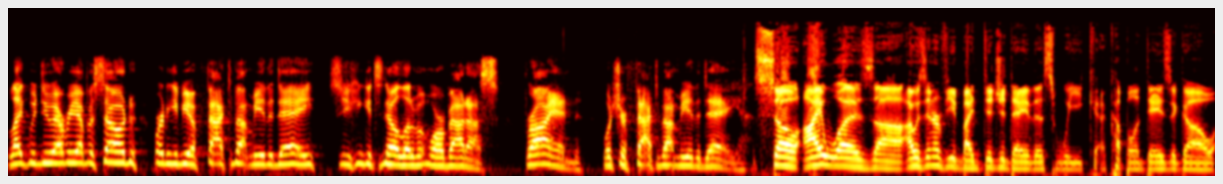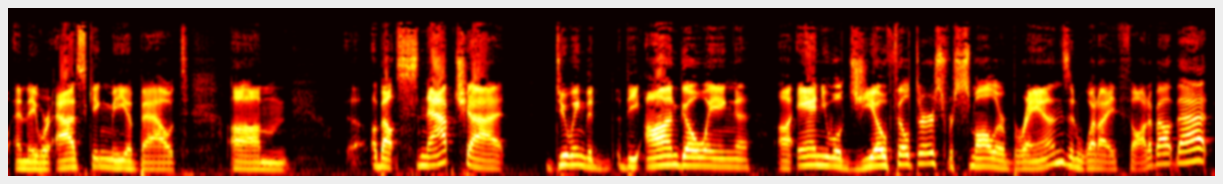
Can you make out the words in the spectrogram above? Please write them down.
like we do every episode, we're going to give you a fact about me of the day so you can get to know a little bit more about us. Brian, what's your fact about me of the day? So I was uh, I was interviewed by Digiday this week a couple of days ago, and they were asking me about um, about Snapchat doing the the ongoing uh, annual geo filters for smaller brands and what I thought about that.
